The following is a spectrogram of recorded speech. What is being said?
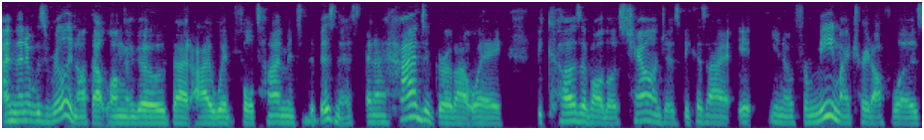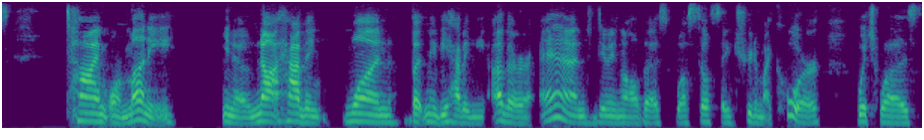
And then it was really not that long ago that I went full time into the business, and I had to grow that way because of all those challenges. Because I, it, you know, for me, my trade off was time or money. You know, not having one, but maybe having the other, and doing all this while still staying true to my core, which was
